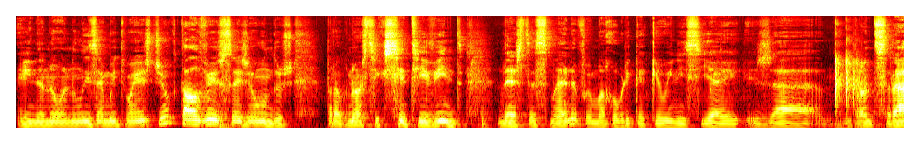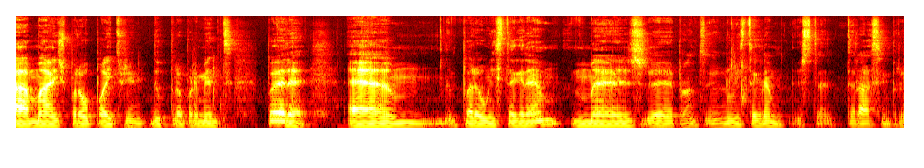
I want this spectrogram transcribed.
ainda não analisei muito bem este jogo, talvez seja um dos prognósticos 120 desta semana. Foi uma rubrica que eu iniciei já, pronto, será mais para o Patreon do que propriamente para, um, para o Instagram, mas uh, pronto, no Instagram estará sempre,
